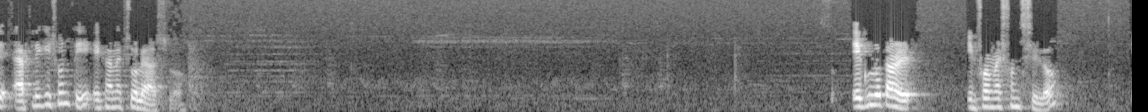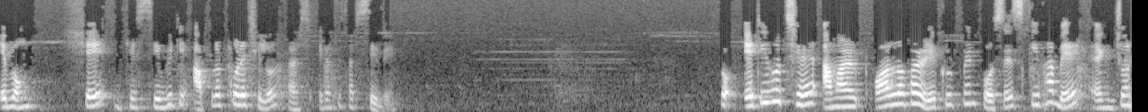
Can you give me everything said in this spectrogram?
সে অ্যাপ্লিকেশনটি এখানে চলে আসলো। এগুলো তার ইনফরমেশন ছিল এবং সে যে সিভিটি আপলোড করেছিল, তার এটা হচ্ছে তার সিভি তো এটি হচ্ছে আমার অল ওভার রিক্রুটমেন্ট প্রসেস কীভাবে একজন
